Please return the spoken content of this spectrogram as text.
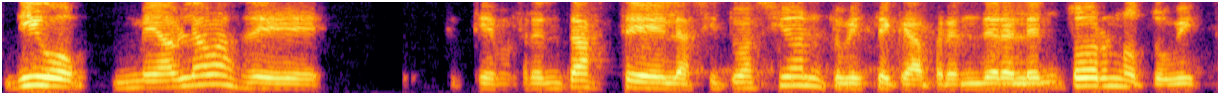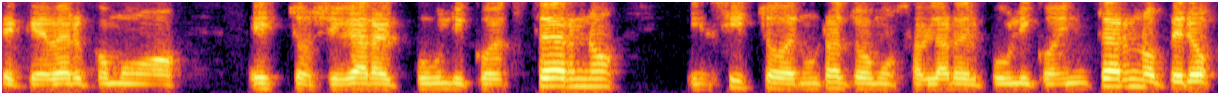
Digo, me hablabas de que enfrentaste la situación, tuviste que aprender el entorno, tuviste que ver cómo esto llegara al público externo. Insisto, en un rato vamos a hablar del público interno, pero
